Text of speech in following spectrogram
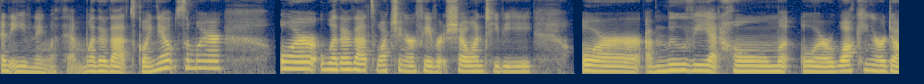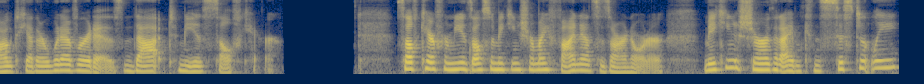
an evening with him, whether that's going out somewhere or whether that's watching our favorite show on TV or a movie at home or walking our dog together, whatever it is. That to me is self care. Self care for me is also making sure my finances are in order, making sure that I'm consistently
